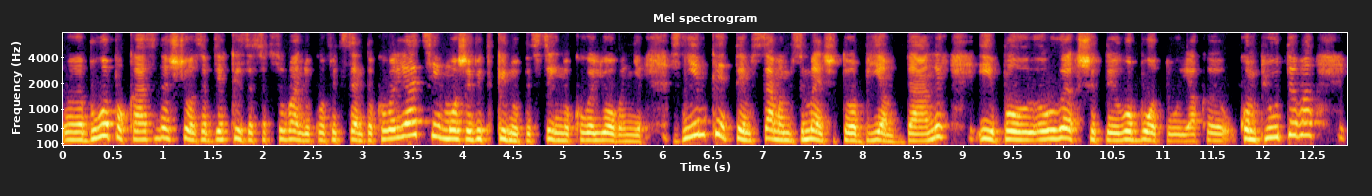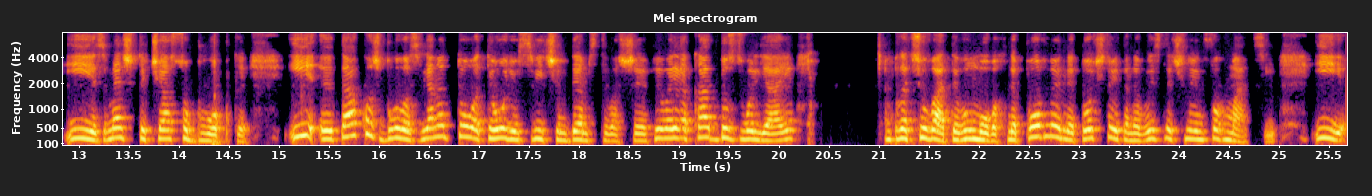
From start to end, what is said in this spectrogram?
Було показано, що завдяки застосуванню коефіцієнту кореляції може відкинути сильно корельовані знімки, тим самим зменшити об'єм даних і полегшити роботу як е, комп'ютера і зменшити час обробки. І е, також було розглянуто теорію свідчень демства шефіва, яка дозволяє працювати в умовах неповної, неточної та невизначеної інформації. І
